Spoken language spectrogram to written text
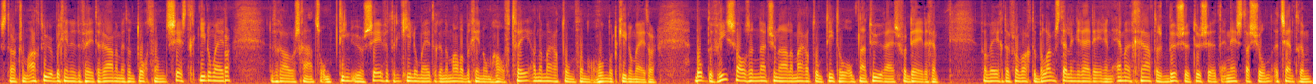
Straks om 8 uur beginnen de veteranen met een tocht van 60 kilometer. De vrouwen schaatsen om 10 uur 70 kilometer en de mannen beginnen om half 2 aan de marathon van 100 kilometer. Bob de Vries zal zijn nationale marathontitel op natuurreis verdedigen. Vanwege de verwachte belangstelling rijden er in Emmen gratis bussen tussen het NS-station, het centrum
